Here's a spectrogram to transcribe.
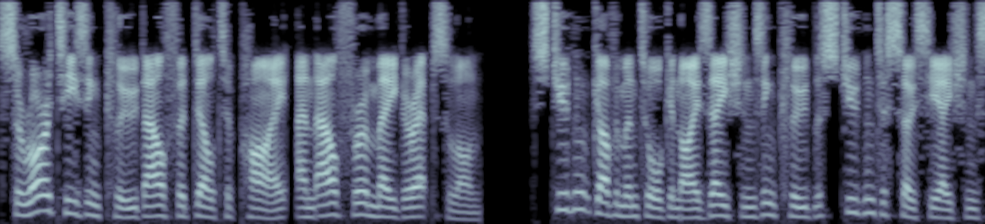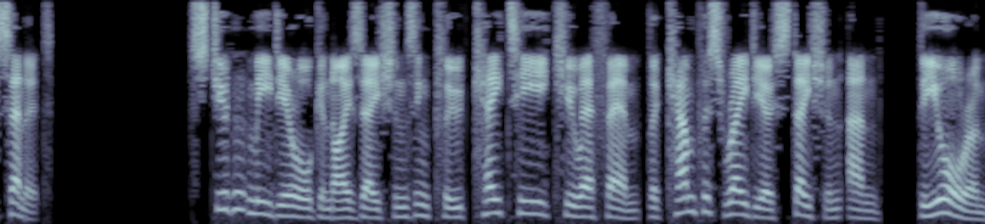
Sororities include Alpha Delta Pi, and Alpha Omega Epsilon. Student government organizations include the Student Association Senate. Student media organizations include KTEQ-FM, the campus radio station, and the Aurum,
